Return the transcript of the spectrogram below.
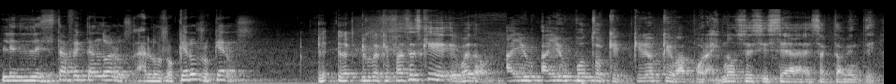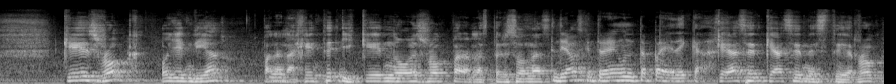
les, está afectando a los, a los rockeros rockeros. Eh, lo, que pasa es que, bueno, hay un, hay un punto que creo que va por ahí, no sé si sea exactamente. ¿Qué es rock hoy en día? Para la gente y qué no es rock para las personas Tendríamos que entrar en una etapa de décadas. que hacen, que hacen este rock.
